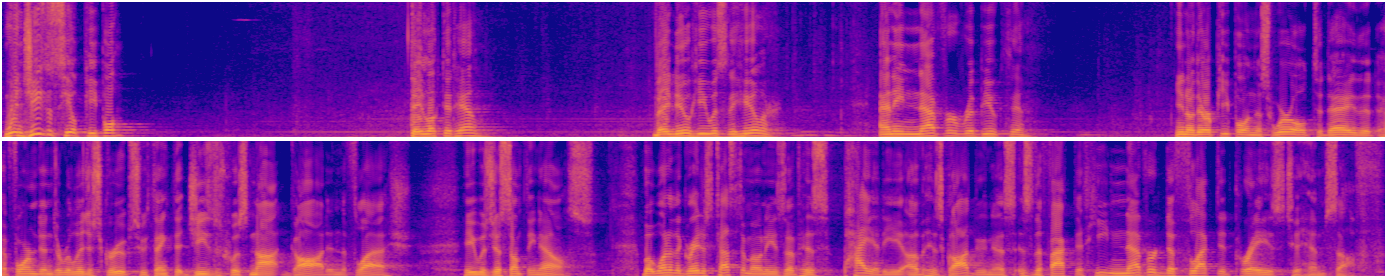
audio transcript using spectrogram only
When Jesus healed people, they looked at him. They knew he was the healer. And he never rebuked them. You know, there are people in this world today that have formed into religious groups who think that Jesus was not God in the flesh, he was just something else. But one of the greatest testimonies of his piety, of his godliness, is the fact that he never deflected praise to himself.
